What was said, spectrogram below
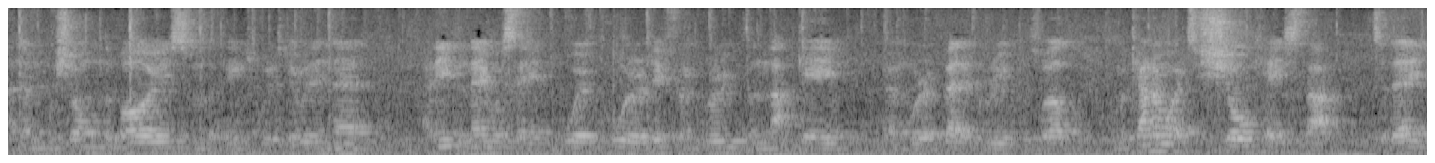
and then we show them the boys some of the things we were doing in there, and even they were saying we're, we're a different group than that game, and we're a better group as well. And we kind of wanted to showcase that today,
